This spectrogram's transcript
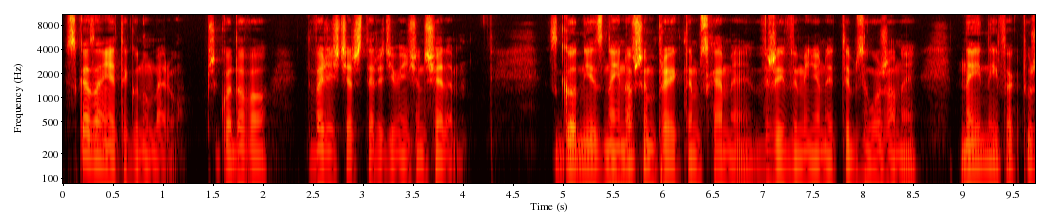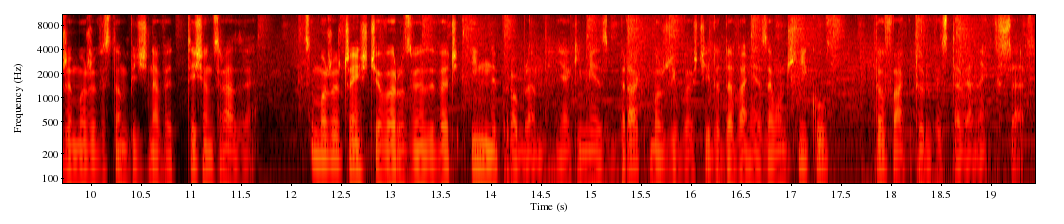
wskazanie tego numeru, przykładowo 2497. Zgodnie z najnowszym projektem schemy, wyżej wymieniony typ złożony na jednej fakturze może wystąpić nawet tysiąc razy, co może częściowo rozwiązywać inny problem, jakim jest brak możliwości dodawania załączników do faktur wystawianych w SEF.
